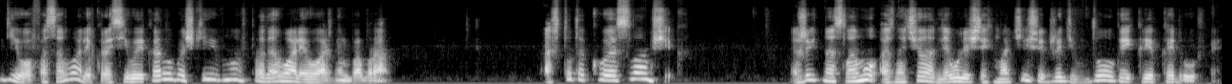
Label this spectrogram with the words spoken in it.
где его фасовали в красивые коробочки и вновь продавали важным бобрам. А что такое сламщик? Жить на сламу означало для уличных мальчишек жить в долгой крепкой дружбе.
